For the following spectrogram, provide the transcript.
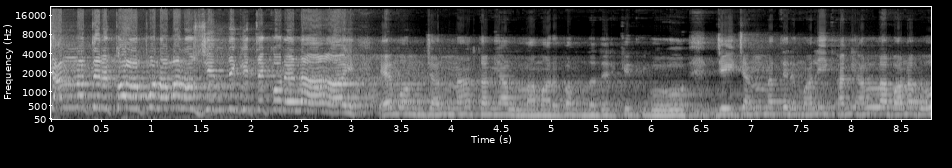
জান্নাতের কল্পনা মানুষ জিন্দিগিতে করে নাই, এমন জান্নাত আমি আল্লাহ আমার বান্দাদেরকে দিব। যেই জান্নাতের মালিক আমি আল্লাহ বানাবো,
